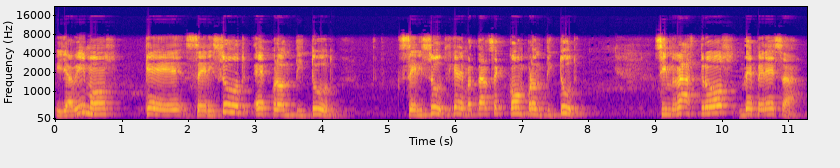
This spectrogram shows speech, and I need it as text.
y ya vimos que serisud es prontitud. Serisud, tiene que levantarse con prontitud, sin rastros de pereza.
